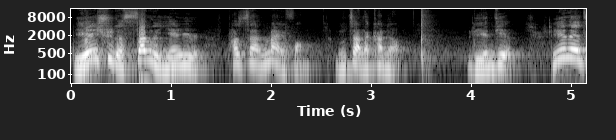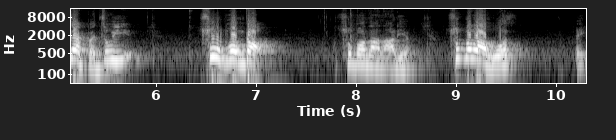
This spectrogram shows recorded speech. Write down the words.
连续的三个烟日，他是在卖方。我们再来看到联电，联电在本周一触碰到，触碰到哪里？触碰到我。哎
